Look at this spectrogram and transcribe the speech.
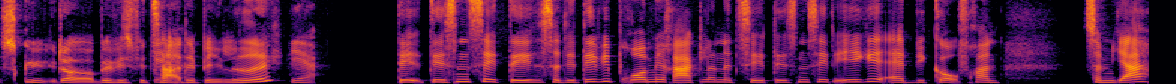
sky deroppe, hvis vi tager ja. det billede. Ikke? Ja. Det, det er sådan set det. Så det er det, vi bruger miraklerne til. Det er sådan set ikke, at vi går fra en, som jeg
